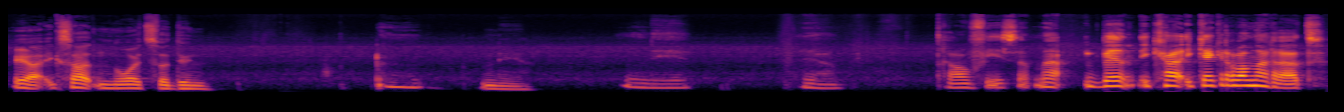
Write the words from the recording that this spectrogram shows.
Ja, ik zou het nooit zo doen. Nee. Nee. Ja. Trouwfeesten. Maar ik, ben, ik, ga, ik kijk er wel naar uit.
